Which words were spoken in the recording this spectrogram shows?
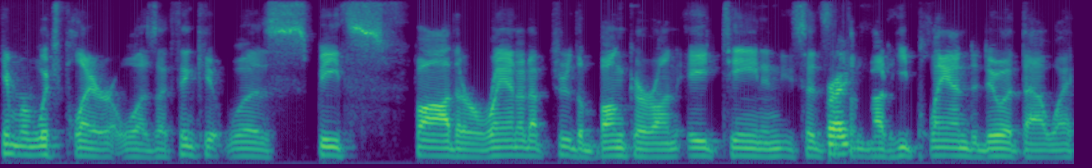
can't remember which player it was. I think it was Spieth's father ran it up through the bunker on 18, and he said something Right. about he planned to do it that way.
